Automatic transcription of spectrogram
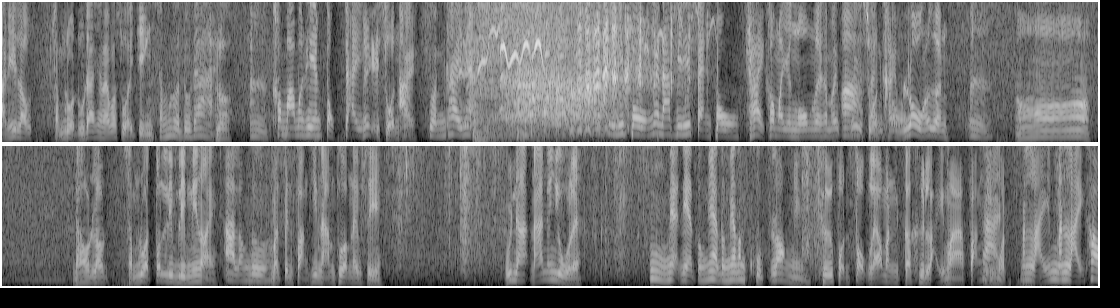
อันนี้เราสำรวจดูได้ใช่ไหมว่าสวยจริงสำรวจดูได้เหรออ่าเข้ามาบางทียังตกใจเฮ้ยไอ้สวนใครอะสวนใครเนี่ยปีนี้โป่งด้วยนะปีนี้แต่งโป่งใช่เข้ามายังงงเลยทำไมอ่าเฮ้ยสวนใครแต่งโตมันโล่งเหลือเกินอ่าอ๋อ เราเราสำรวจต้นริมๆนี้หน่อย อ่าลองดู มันเป็นฝั่งที่น้ำท่วมในซีอุ้ยน้ำน้ำยังอยู่เลย อืมเนี่ยเนี่ยตรงเนี้ยตรงเนี้ยต้องขุดร่องอย่างคือฝนตกแล้วมันก็คือไหลมาฝั่งใช่นี้หมด มันไหลมันไหลเข้า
